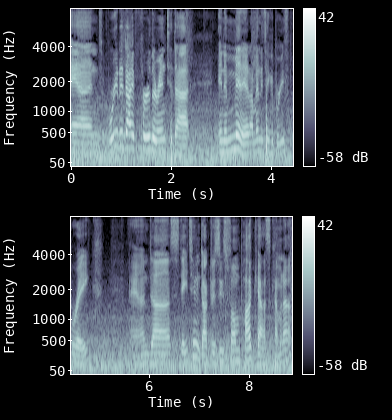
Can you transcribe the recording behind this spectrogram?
and we're gonna dive further into that in a minute. I'm gonna take a brief break and uh, stay tuned. Dr. Zeus Film Podcast coming up.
